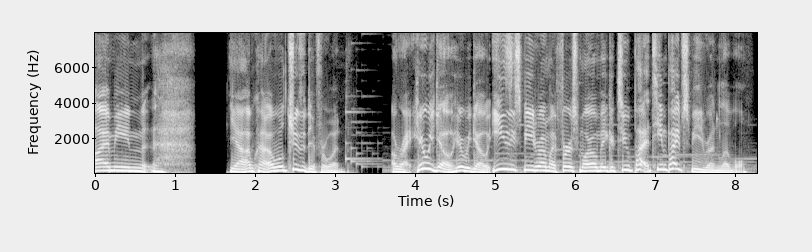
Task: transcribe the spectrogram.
I mean, yeah, I'm kind of, we'll choose a different one. All right, here we go, here we go. Easy speed run, my first Mario Maker 2 pi Team Pipe speed run level.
